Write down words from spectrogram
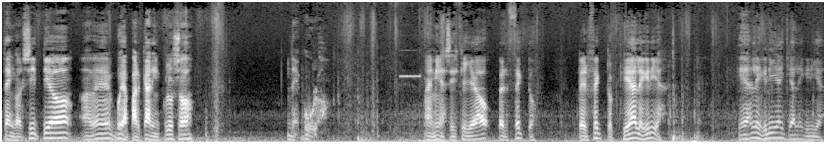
tengo el sitio. A ver, voy a aparcar incluso de culo. Madre mía, si es que he llegado perfecto. Perfecto, qué alegría. Qué alegría y qué alegría.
